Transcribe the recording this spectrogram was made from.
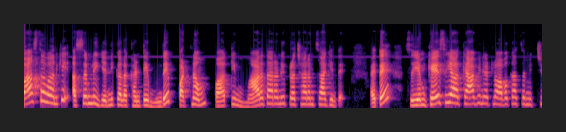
వాస్తవానికి అసెంబ్లీ ఎన్నికల కంటే ముందే పట్నం పార్టీ మారతారని ప్రచారం సాగింది. అయితే సీఎం కేసీఆర్ కేబినెట్లో అవకాశం ఇచ్చి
